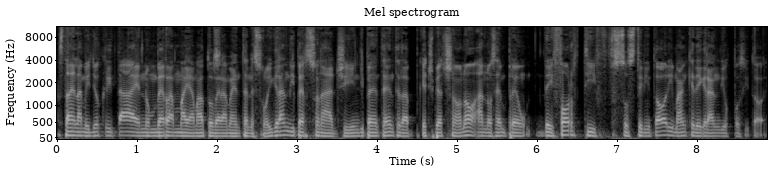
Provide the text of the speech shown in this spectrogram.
sta nella mediocrità e non verrà mai amato veramente nessuno. I grandi personaggi, indipendentemente da che ci piacciono o no, hanno sempre un- dei forti sostenitori, ma anche dei grandi oppositori.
